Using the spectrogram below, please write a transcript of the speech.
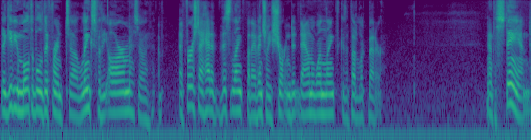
They give you multiple different uh, lengths for the arm. So at first I had it this length, but I eventually shortened it down one length because I thought it looked better. Now the stand.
